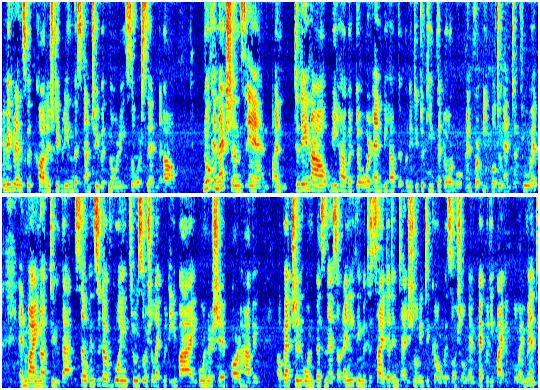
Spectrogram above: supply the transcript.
immigrants with college degree in this country with no resource and uh, no connections and and today now we have a door and we have the ability to keep the door open for people to enter through it. And why not do that? So instead of going through social equity by ownership or having a veteran owned business or anything we decided intentionally to go with social equity by employment.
